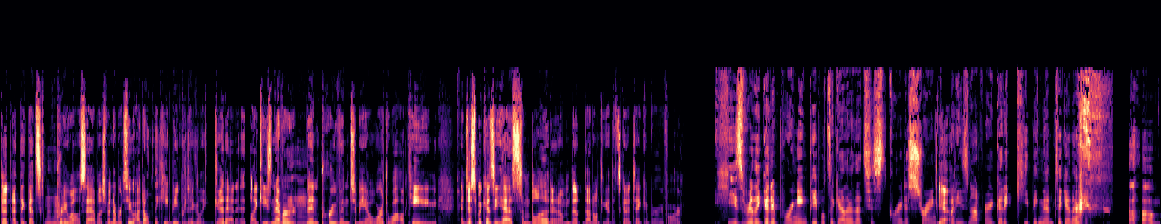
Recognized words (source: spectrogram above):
that, i think that's Mhm. pretty well established but number two i don't think he'd be particularly good at it like he's never Mm-mm. been proven to be a worthwhile king and just because he has some blood in him i don't think that's going to take him very far he's really good at bringing people together. That's his greatest strength. Yeah. But he's not very good at keeping them together. um,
